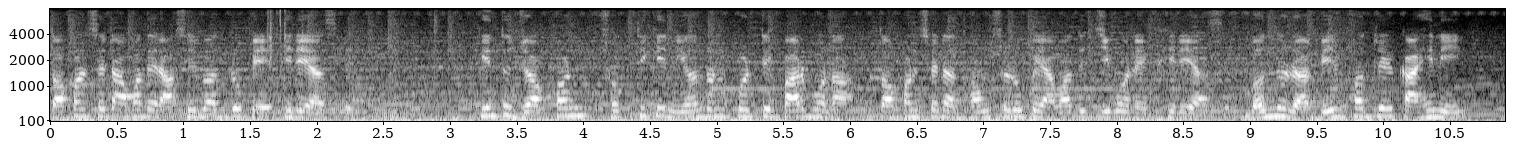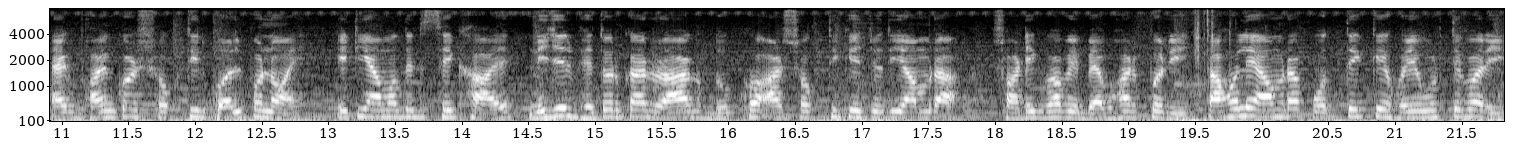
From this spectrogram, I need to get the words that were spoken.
তখন সেটা আমাদের আশীর্বাদ রূপে ফিরে আসবে। কিন্তু যখন শক্তিকে নিয়ন্ত্রণ করতে পারব না, তখন সেটা ধ্বংসরূপে আমাদের জীবনে ফিরে আসে। বন্ধুরা, বীরভদ্রের কাহিনী এক ভয়ঙ্কর শক্তির গল্প নয়। এটি আমাদের শেখায় নিজের ভেতরকার রাগ, দুঃখ আর শক্তিকে যদি আমরা সঠিকভাবে ব্যবহার করি, তাহলে আমরা প্রত্যেককে হয়ে উঠতে পারি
